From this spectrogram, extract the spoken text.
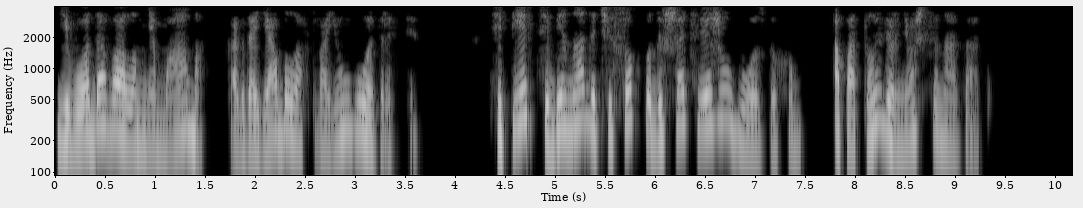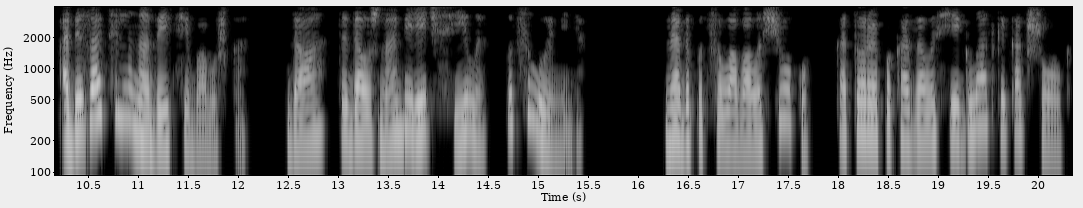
Его давала мне мама, когда я была в твоем возрасте. Теперь тебе надо часок подышать свежим воздухом, а потом вернешься назад». «Обязательно надо идти, бабушка?» Да, ты должна беречь силы. Поцелуй меня. Неда поцеловала щеку, которая показалась ей гладкой, как шелк,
